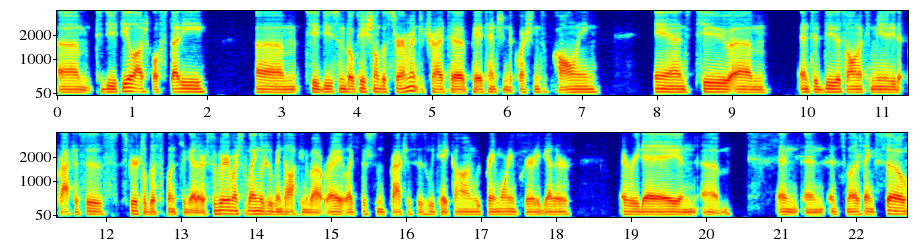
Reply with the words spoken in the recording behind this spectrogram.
um, to do theological study um, to do some vocational discernment to try to pay attention to questions of calling and to um, and to do this all in a community that practices spiritual disciplines together. So very much the language we've been talking about right? Like there's some practices we take on. We pray morning prayer together every day and um, and and and some other things. So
